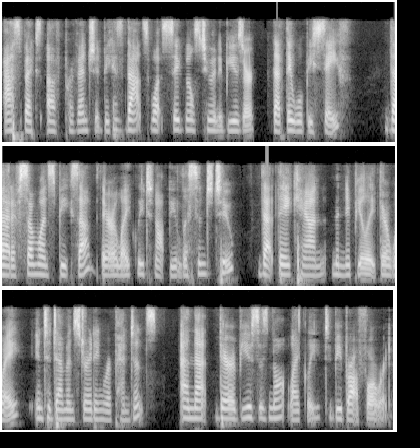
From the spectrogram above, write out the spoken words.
aspects of prevention because that's what signals to an abuser that they will be safe, that if someone speaks up, they are likely to not be listened to, that they can manipulate their way into demonstrating repentance, and that their abuse is not likely to be brought forward.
